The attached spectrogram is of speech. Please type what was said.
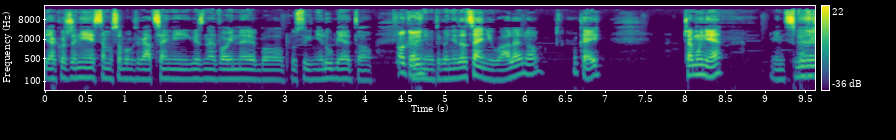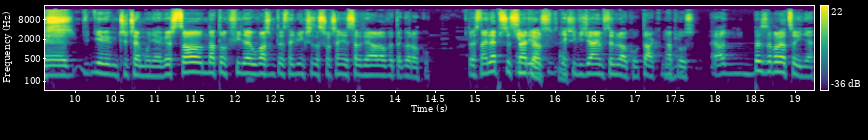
jako że nie jestem osobą, która ceni Gwiezdne Wojny, bo po prostu ich nie lubię, to Okej. pewnie bym tego nie docenił, ale no, okej. Czemu nie? Więc mówisz... E, nie wiem, czy czemu nie. Wiesz co, na tą chwilę uważam, to jest największe zaskoczenie serialowe tego roku. To jest najlepszy serial, plus, jaki widziałem w tym roku. Tak, na Mhm. plus. Bezapelacyjnie.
